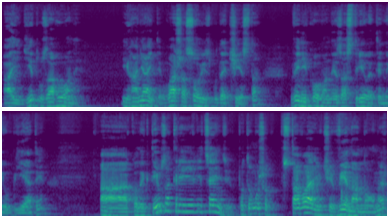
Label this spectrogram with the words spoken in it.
а йдіть у загони. І ганяйте, ваша совість буде чиста, ви нікого не застрілите, не вб'єте, а колектив закриє ліцензію. Тому що, вставаючи ви на номер,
